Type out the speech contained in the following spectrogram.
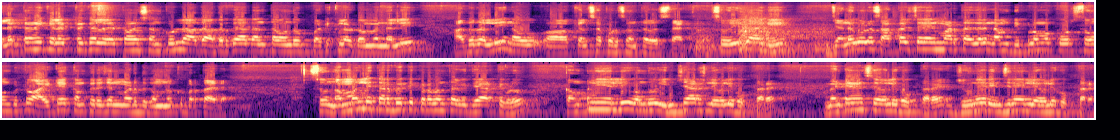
ಎಲೆಕ್ಟ್ರಾನಿಕ್ ಎಲೆಕ್ಟ್ರಿಕಲ್ ಎಲೆಕ್ಟ್ರಾನಿಕ್ಸ್ ಅಂದ್ಕೂಡಲೇ ಅದು ಅದರದೇ ಆದಂಥ ಒಂದು ಪರ್ಟಿಕ್ಯುಲರ್ ಡೊಮೇನಲ್ಲಿ ಅದರಲ್ಲಿ ನಾವು ಕೆಲಸ ಕೊಡಿಸುವಂಥ ವ್ಯವಸ್ಥೆ ಆಗ್ತದೆ. ಸೊ ಹೀಗಾಗಿ ಜನಗಳು ಸಾಕಷ್ಟು ಜನ ಏನು ಮಾಡ್ತಾ ಇದ್ದಾರೆ ನಮ್ಮ ಡಿಪ್ಲೊಮಾ ಕೋರ್ಸ್ ತೊಗೊಂಡ್ಬಿಟ್ಟು ಐ ಟಿ ಐ ಕಂಪ್ಯಾರಿಸನ್ ಮಾಡಿದ ಗಮನಕ್ಕೂ ಬರ್ತಾ ಇದೆ. ಸೊ ನಮ್ಮಲ್ಲಿ ತರಬೇತಿ ಪಡೆದಂಥ ವಿದ್ಯಾರ್ಥಿಗಳು ಕಂಪ್ನಿಯಲ್ಲಿ ಒಂದು ಇನ್ಚಾರ್ಜ್ ಲೆವೆಲಿಗೆ ಹೋಗ್ತಾರೆ ಮೇಂಟೆನೆನ್ಸ್ ಲೆವೆಲಿಗೆ ಹೋಗ್ತಾರೆ ಜೂನಿಯರ್ ಇಂಜಿನಿಯರ್ ಲೆವೆಲಿಗೆ ಹೋಗ್ತಾರೆ.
